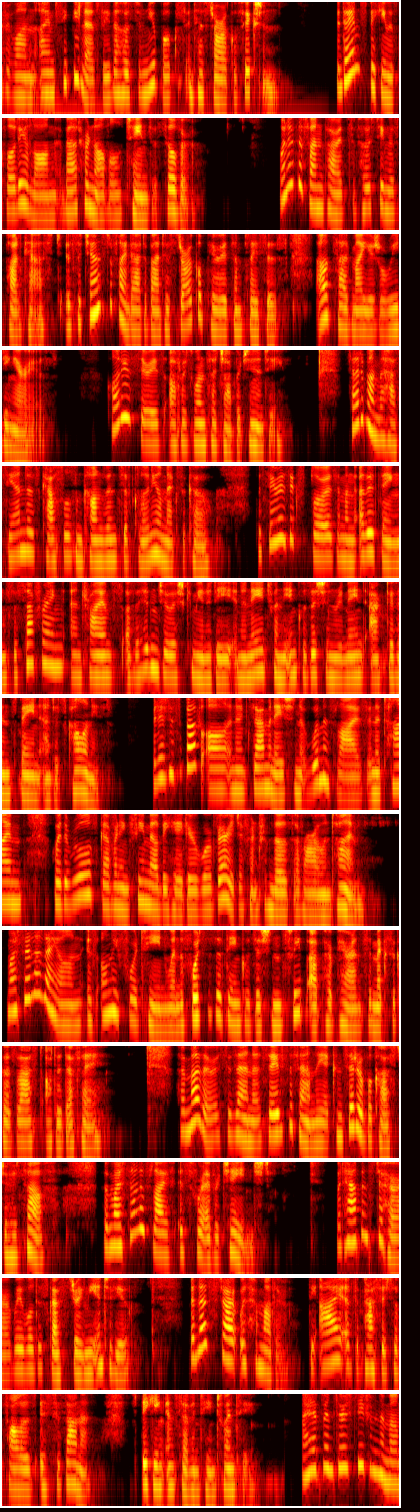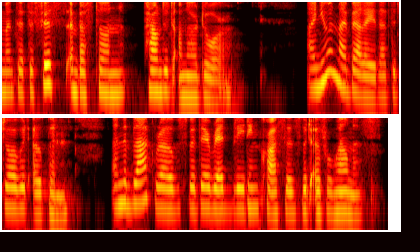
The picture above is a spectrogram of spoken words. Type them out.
everyone. I'm C.P. Lesley, the host of New Books in Historical Fiction. Today I'm speaking with Claudia Long about her novel Chains of Silver. One of the fun parts of hosting this podcast is the chance to find out about historical periods and places outside my usual reading areas. Claudia's series offers one such opportunity. Set among the haciendas, castles, and convents of colonial Mexico, the series explores, among other things, the suffering and triumphs of the hidden Jewish community in an age when the Inquisition remained active in Spain and its colonies. But it is above all an examination of women's lives in a time where the rules governing female behavior were very different from those of our own time. Marcela Leon is only 14 when the forces of the Inquisition sweep up her parents in Mexico's last auto da fe. Her mother, Susanna, saves the family at considerable cost to herself, but Marcella's life is forever changed. What happens to her we will discuss during the interview. But let's start with her mother. The eye of the passage that follows is Susanna, speaking in 1720. I have been thirsty from the moment that the fists and baston pounded on our door. I knew in my belly that the door would open, and the black robes with their red bleeding crosses would overwhelm us.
